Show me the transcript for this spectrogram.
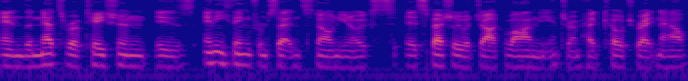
and the Nets' rotation is anything from set in stone. You know, especially with Jacque Vaughn, the interim head coach right now,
